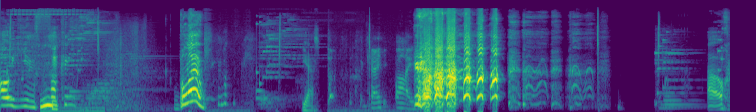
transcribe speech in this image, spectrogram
Oh, you fucking blue. Yes. Okay, fine. oh.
